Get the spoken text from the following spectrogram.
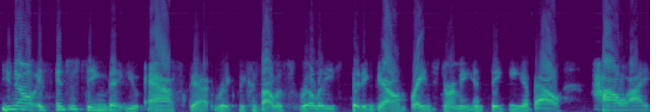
You know, it's interesting that you ask that, Rick, because I was really sitting down brainstorming and thinking about how I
